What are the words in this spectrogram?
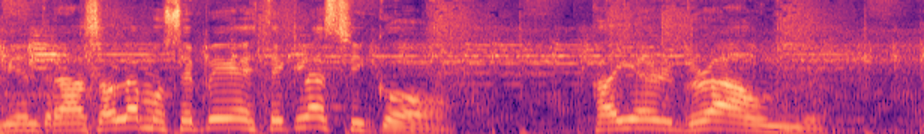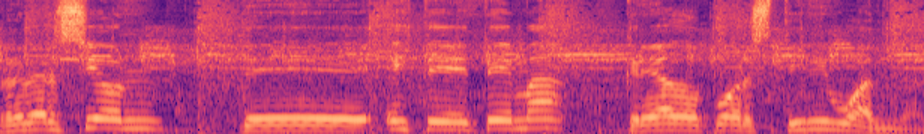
Mientras hablamos se pega este clásico, Higher Ground, reversión de este tema creado por Stevie Wonder.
